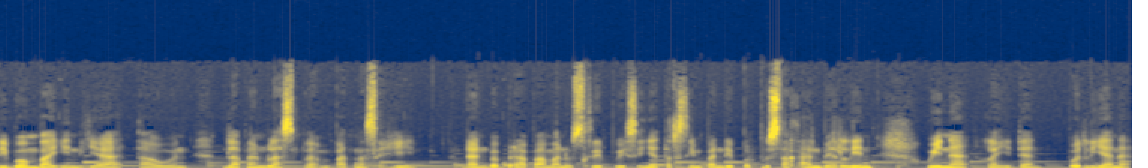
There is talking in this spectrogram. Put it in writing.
di Bombay, India tahun 1894 Masehi, dan beberapa manuskrip puisinya tersimpan di perpustakaan Berlin, Wina, Leiden, Bodliana,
